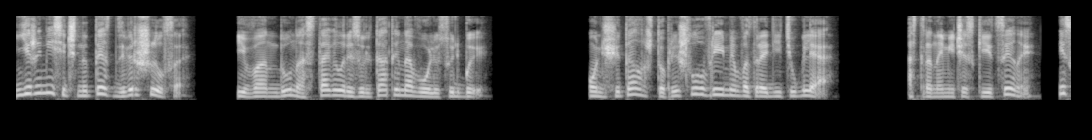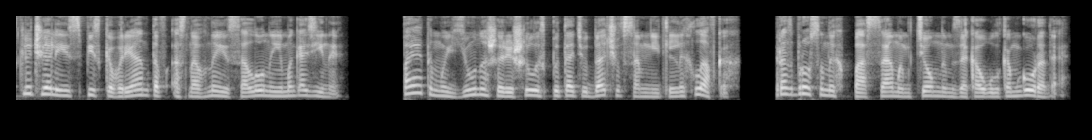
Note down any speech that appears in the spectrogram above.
Ежемесячный тест завершился, и Ван Дун оставил результаты на волю судьбы. Он считал, что пришло время возродить угля. Астрономические цены исключали из списка вариантов основные салоны и магазины, поэтому юноша решил испытать удачу в сомнительных лавках, разбросанных по самым темным закоулкам города.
